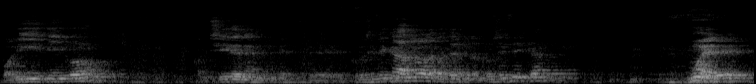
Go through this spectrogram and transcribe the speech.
político, coinciden en este, crucificarlo, la cuestión es que lo crucifican, muere.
